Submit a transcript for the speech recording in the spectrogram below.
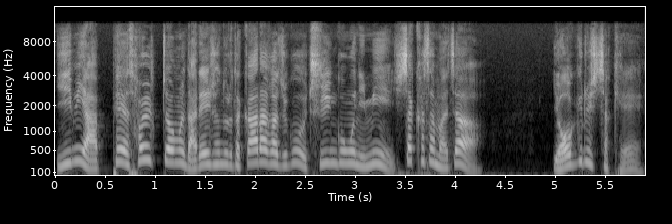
이미 앞에 설정을 나레이션으로 다 깔아가지고 주인공은 이미 시작하자마자 여기로 시작해.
